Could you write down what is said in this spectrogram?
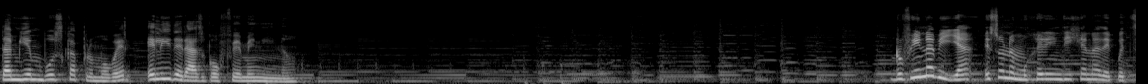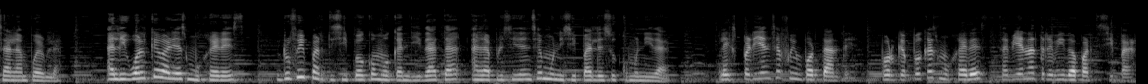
también busca promover el liderazgo femenino. Rufina Villa es una mujer indígena de Cuetzalan, Puebla. Al igual que varias mujeres, Rufi participó como candidata a la presidencia municipal de su comunidad. La experiencia fue importante, porque pocas mujeres se habían atrevido a participar.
